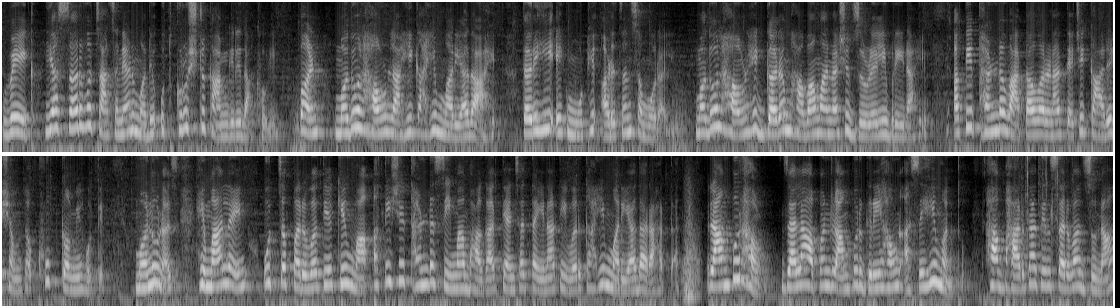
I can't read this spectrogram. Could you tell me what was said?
वेग या सर्व चाचण्यांमध्ये उत्कृष्ट कामगिरी दाखवली. पण मधोल हाऊंडलाही काही मर्यादा आहेत. तरीही एक मोठी अडचण समोर आली. मधोल हाऊंड हे गरम हवामानाशी जुळलेली ब्रीड आहे. अति थंड वातावरणात त्याची कार्यक्षमता खूप कमी होते. म्हणूनच हिमालयीन उच्च पर्वतीय किंवा अतिशय थंड सीमा भागात त्यांच्या तैनातीवर काही मर्यादा राहतात. रामपूर हाऊंड ज्याला आपण रामपूर ग्रे हाऊंड असेही म्हणतो हा भारतातील सर्वात जुना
